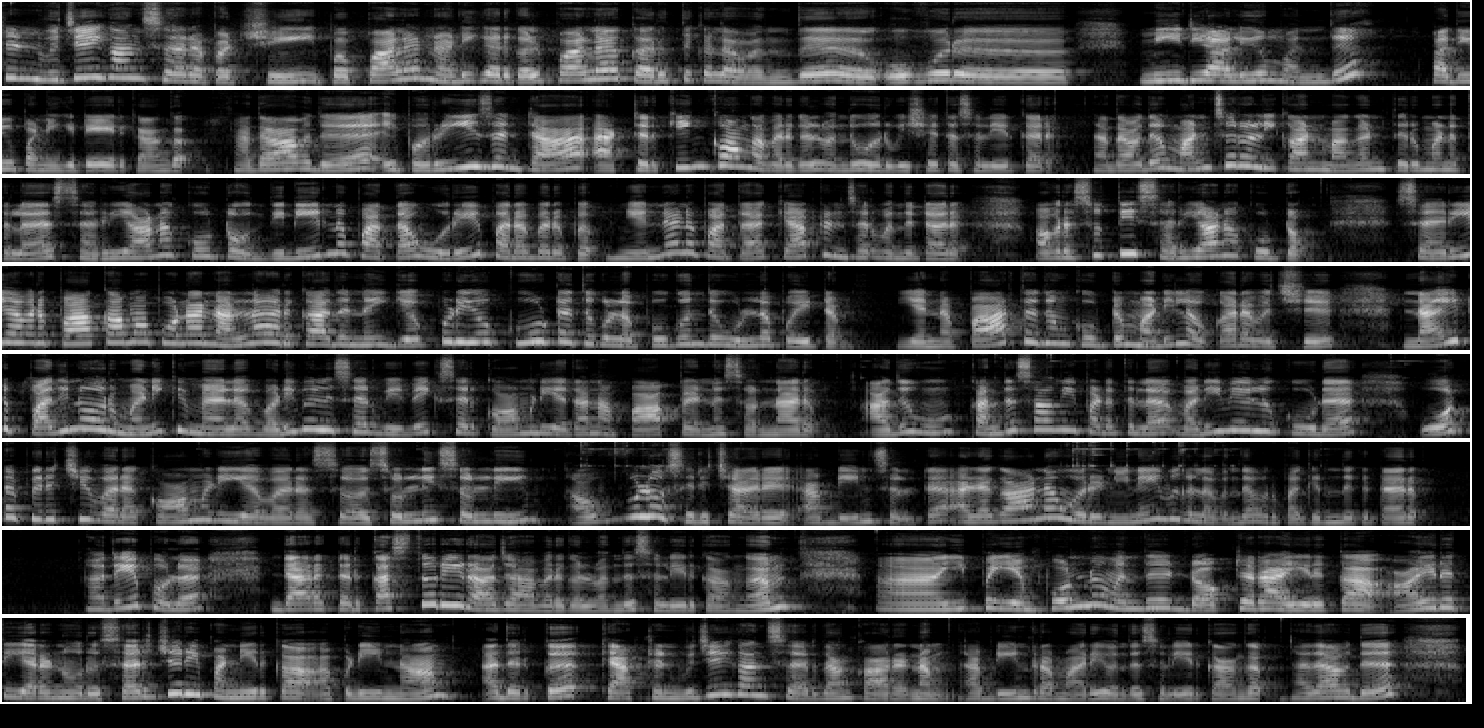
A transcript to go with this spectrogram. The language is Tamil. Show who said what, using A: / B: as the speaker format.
A: கேப்டன் விஜயகாந்த் சாரை பற்றி இப்போ பல நடிகர்கள் பல கருத்துக்களை வந்து ஒவ்வொரு மீடியாலேயும் வந்து பதிவு பண்ணிக்கிட்டே இருக்காங்க. அதாவது இப்போ ரீசெண்டாக ஆக்டர் கிங்காங் அவர்கள் வந்து ஒரு விஷயத்த சொல்லியிருக்காரு. அதாவது மன்சூர் அலிகான் மகன் திருமணத்தில் சரியான கூட்டம். திடீர்னு பார்த்தா ஒரே பரபரப்பு. என்னன்னு பார்த்தா கேப்டன் சார் வந்துட்டார். அவரை சுற்றி சரியான கூட்டம். சரி அவரை பார்க்காம போனால் நல்லா இருக்காதுன்னு எப்படியோ கூட்டத்துக்குள்ளே புகுந்து உள்ளே போயிட்டேன். என்னை பார்த்ததும் கூப்பிட்டு மடியில் உட்கார வச்சு நைட்டு பதினோரு மணிக்கு மேலே வடிவேலு சார் விவேக் சார் காமெடியை தான் நான் பார்ப்பேன்னு சொன்னார். அதுவும் கந்தசாமி படத்தில் வடிவேலு கூட ஓட்ட சிரித்து வர காமெடியை வர சொ சொல்லி சொல்லி அவ்வளோ சிரித்தார் அப்படின்னு சொல்லிட்டு அழகான ஒரு நினைவுகளை வந்து அவர் பகிர்ந்துக்கிட்டார். அதே போல் டேரக்டர் கஸ்தூரி ராஜா அவர்கள் வந்து சொல்லியிருக்காங்க இப்போ என் பொண்ணு வந்து டாக்டராக இருக்கா? ஆயிரத்தி இரநூறு சர்ஜரி பண்ணியிருக்கா அப்படின்னா அதற்கு கேப்டன் விஜயகாந்த் சார் தான் காரணம் அப்படின்ற மாதிரி வந்து சொல்லியிருக்காங்க. அதாவது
